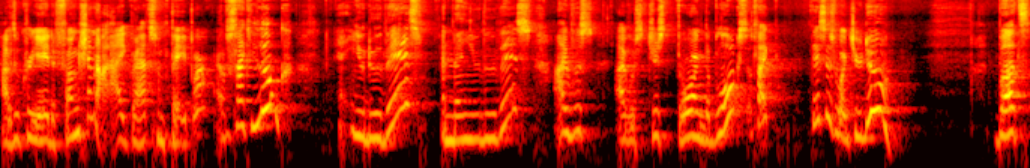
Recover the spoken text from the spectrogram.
how to create a function, I, I grabbed some paper. I was like, look, you do this, and then you do this. I was, I was just drawing the blocks. It's like, this is what you do. But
